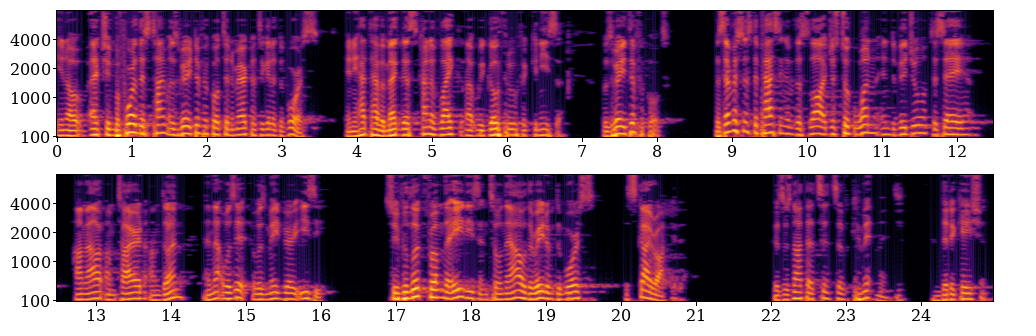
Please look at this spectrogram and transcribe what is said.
you know, actually before this time, it was very difficult in America to get a divorce. And you had to have a megdas, kind of like uh, we go through for Kinesa. It was very difficult. But ever since the passing of this law, it just took one individual to say, I'm out, I'm tired, I'm done. And that was it. It was made very easy. So if you look from the 80s until now, the rate of divorce is skyrocketed. Because there's not that sense of commitment and dedication.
